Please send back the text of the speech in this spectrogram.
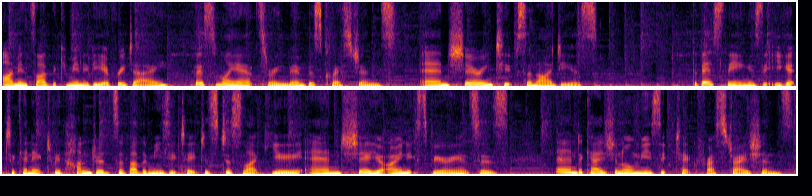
I'm inside the community every day, personally answering members' questions and sharing tips and ideas. The best thing is that you get to connect with hundreds of other music teachers just like you and share your own experiences and occasional music tech frustrations.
